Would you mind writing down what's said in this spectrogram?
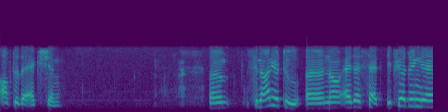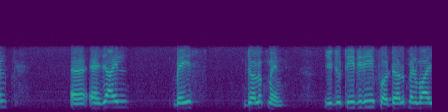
after the action. Um, scenario two. Uh, now, as I said, if you are doing an uh, agile based development, you do TDD for development-wise,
